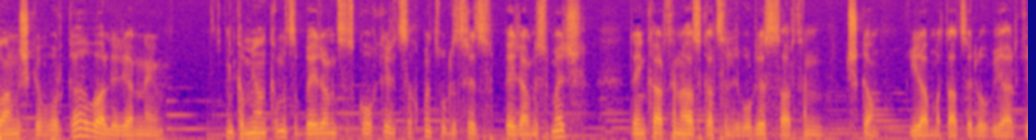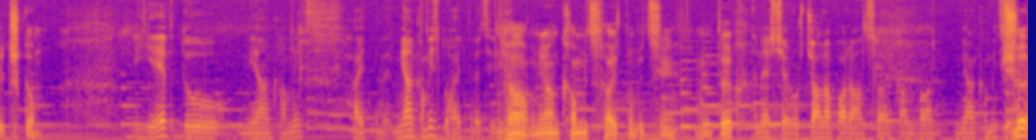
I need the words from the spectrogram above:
բանիշկը որ կա Վալերյանն ինքը մի անգամից բերանից կողքերից սխմեց ու լցրեց բերանից մեջ, դե ինքը արդեն հասկացել էր, որ ես արդեն չկամ, իր մտածելով իհարկե չկամ։ Եվ դու մի անգամից հայտնվել։ Մի անգամից դու հայտնվեցիր։ Հա, մի անգամից հայտնվեցի այնտեղ։ Այնպես չէ, որ ճանապարհ անցար կամ բան, մի անգամից։ Չէ,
